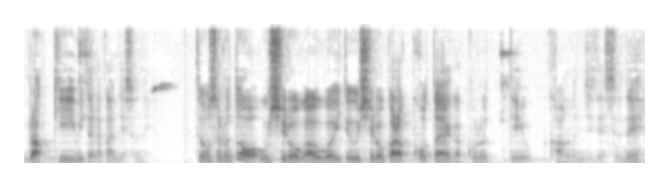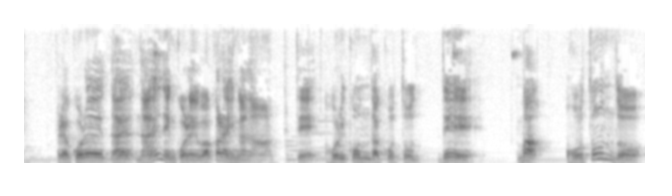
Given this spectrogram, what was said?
ラッキーみたいな感じですよね。そうすると後ろが動いて後ろから答えが来るっていう感じですよね。やっぱりこれななんやねんこれ分からへんがなって掘り込んだことでまあほとんど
